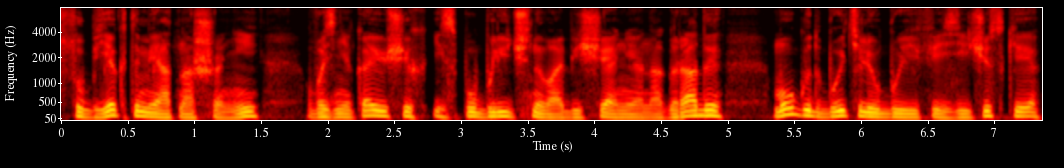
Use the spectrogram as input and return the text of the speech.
субъектами отношений, возникающих из публичного обещания награды, могут быть любые физические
